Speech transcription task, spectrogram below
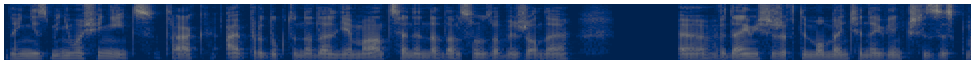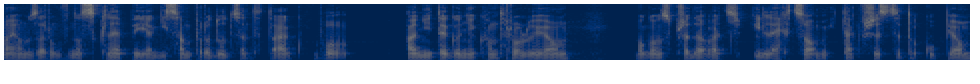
No i nie zmieniło się nic, tak? A produktu nadal nie ma, ceny nadal są zawyżone. E, wydaje mi się, że w tym momencie największy zysk mają zarówno sklepy, jak i sam producent, tak? Bo ani tego nie kontrolują, mogą sprzedawać ile chcą i tak wszyscy to kupią.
